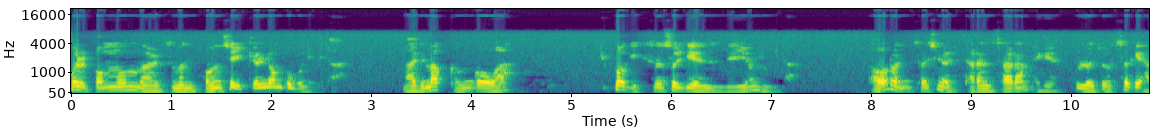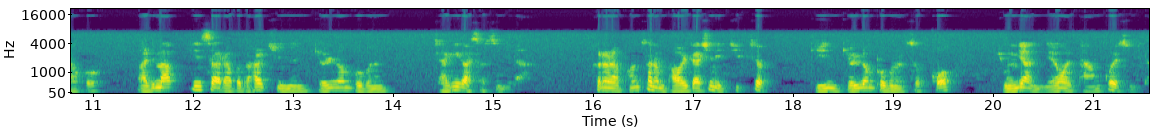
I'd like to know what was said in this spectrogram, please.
오늘 본문 말씀은 본서의 결론 부분입니다. 마지막 근거와 축복이 서술되어 있는 내용입니다. 바울은 서신을 다른 사람에게 불러줘 쓰게 하고 마지막 인사라고도 할 수 있는 결론 부분은 자기가 썼습니다. 그러나 본서는 바울 자신이 직접 긴 결론 부분을 썼고 중요한 내용을 담고 있습니다.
